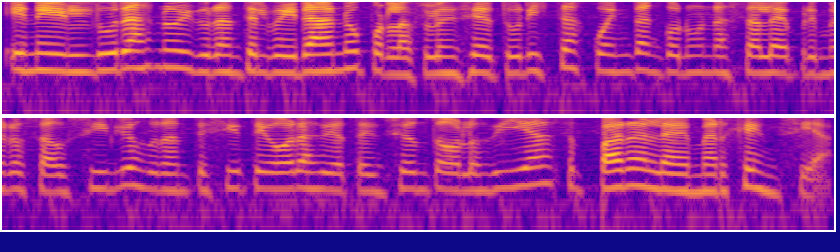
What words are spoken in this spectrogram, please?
En el Durazno y durante el verano, por la afluencia de turistas, cuentan con una sala de primeros auxilios durante siete horas de atención todos los días para la emergencia.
